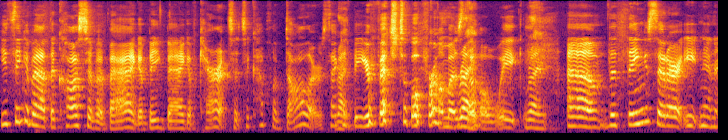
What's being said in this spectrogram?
you think about the cost of a bag, a big bag of carrots, it's a couple of dollars. That right. could be your vegetable for almost right. the whole week. Right. Um, the things that are eaten in,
